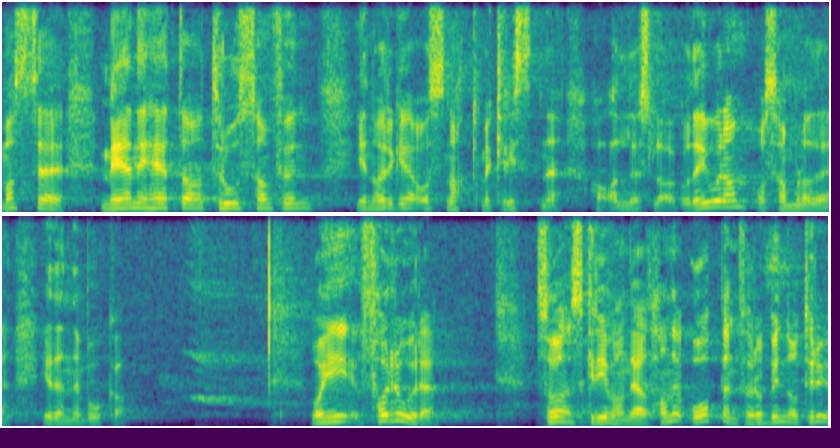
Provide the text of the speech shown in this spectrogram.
masse menigheter, trossamfunn i Norge og snakke med kristne av alle slag. Og Det gjorde han, og samla det i denne boka. Og I forordet så skriver han det at han er åpen for å begynne å tro.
